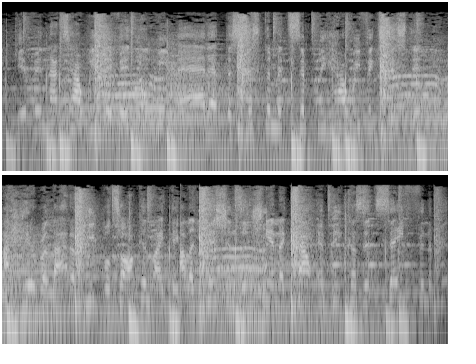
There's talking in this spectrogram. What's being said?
shit given, that's how we live it. Don't be mad at the system, it's simply how we've existed. I hear a lot of people talking like they politicians and she an accountant because it's safe in the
